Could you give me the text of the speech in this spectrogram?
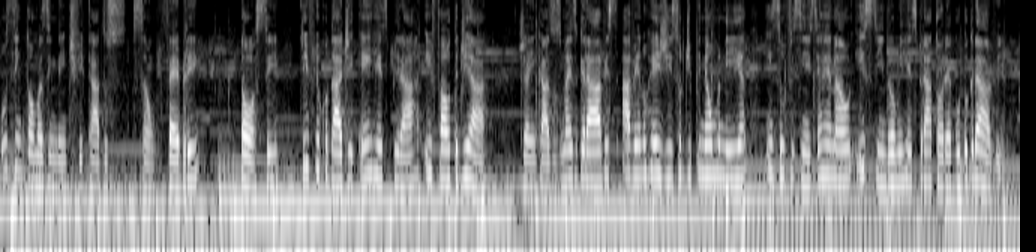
Os sintomas identificados são febre, tosse, dificuldade em respirar e falta de ar. Já em casos mais graves, havendo registro de pneumonia, insuficiência renal e síndrome respiratória agudo grave.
